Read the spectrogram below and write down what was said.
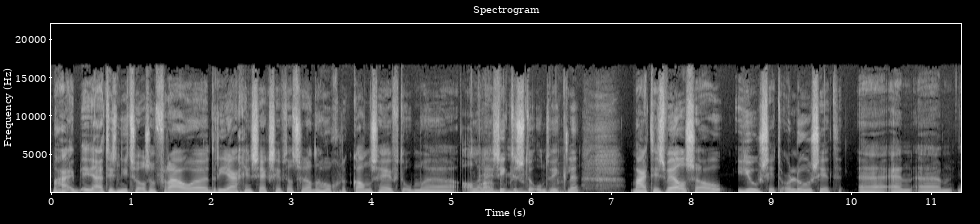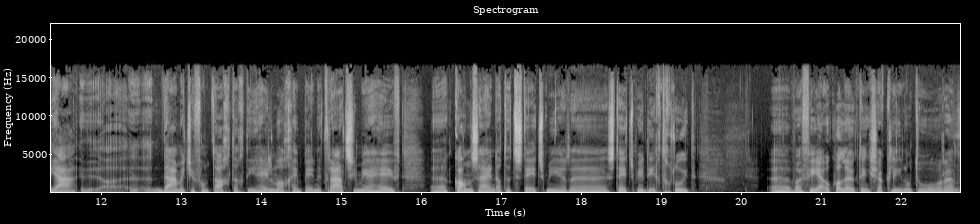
Maar ja, het is niet zoals een vrouw uh, drie jaar geen seks heeft, dat ze dan een hogere kans heeft om uh, allerlei ziektes te ontwikkelen. Ja. Maar het is wel zo, use it or lose it. Uh, en um, ja, een dametje van 80 die helemaal geen penetratie meer heeft, kan zijn dat het steeds meer, steeds meer dichtgroeit. Uh, wat vind jij ook wel leuk, denk Jacqueline, om te horen.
